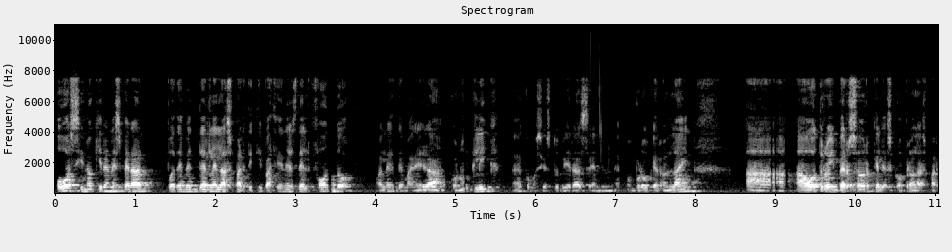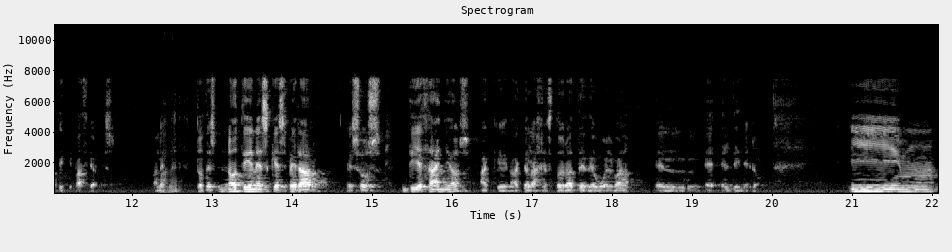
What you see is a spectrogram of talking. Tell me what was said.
o si no quieren esperar pueden venderle las participaciones del fondo ¿vale? de manera con un clic, ¿eh? como si estuvieras en, en, un broker online, a, a otro inversor que les compra las participaciones. ¿Vale? Entonces, no tienes que esperar esos 10 años a que, a que la gestora te devuelva el, el dinero. Y mm,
